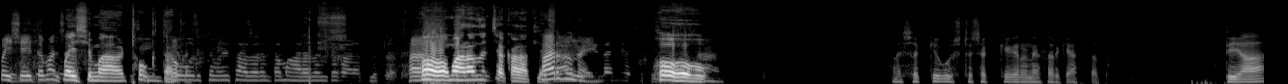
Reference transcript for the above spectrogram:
पैसे इथं माणसं पैसे मा- ठोकतात. साधारणतः महाराजांच्या काळातलं हा, हो हो महाराजांच्या काळातल्या फार जुनं आहे. हो हो हो हा. अशक्य गोष्ट शक्य करण्यासारख्या असतात. त्या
